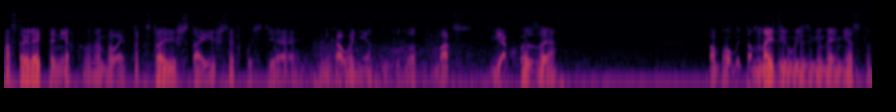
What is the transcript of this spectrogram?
А стрелять-то не в кого, да, бывает. Так стоишь, стоишь себе в кусте, а никого нет. Ну тут вот, бац, як ПЗ. Попробуй там, найди уязвимое место.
